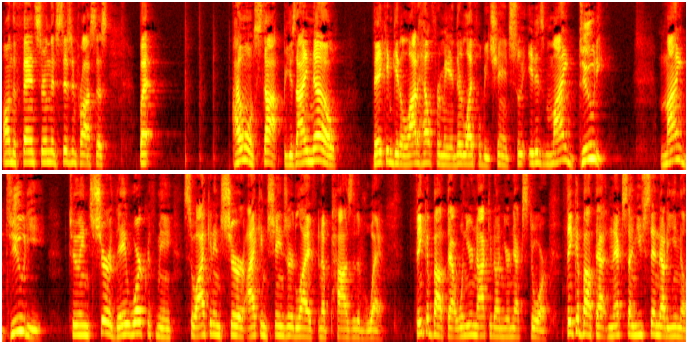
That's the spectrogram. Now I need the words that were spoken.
on the fence, they're in the decision process. But I won't stop because I know they can get a lot of help from me and their life will be changed. So it is my duty, my duty to ensure they work with me so I can ensure I can change their life in a positive way. Think about that when you're knocking on your next door. Think about that next time you send out an email.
